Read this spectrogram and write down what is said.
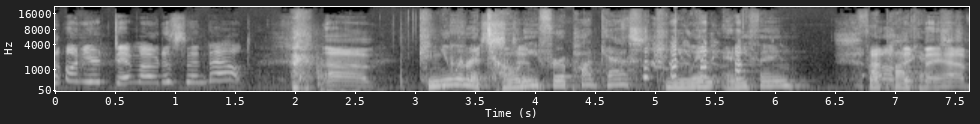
on your demo to send out. Uh, Can you win Kristen. a Tony for a podcast? Can you win anything for I don't think they have.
